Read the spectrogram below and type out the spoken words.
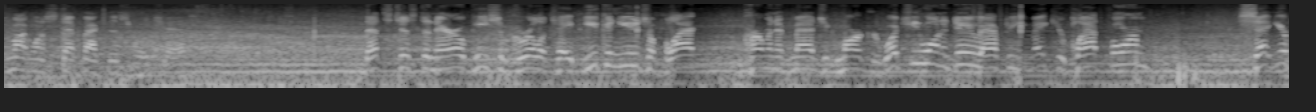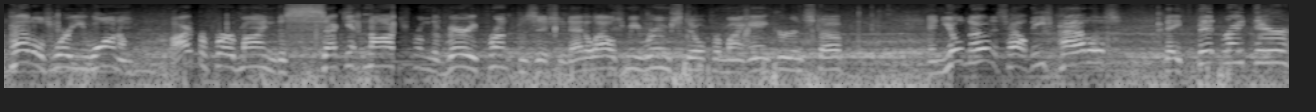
You might want to step back this way, Chad. That's just a narrow piece of Gorilla Tape. You can use a black permanent magic marker. What you want to do after you make your platform, set your pedals where you want them. I prefer mine the second notch from the very front position. That allows me room still for my anchor and stuff. And you'll notice how these paddles, they fit right there.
